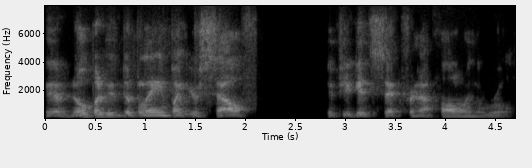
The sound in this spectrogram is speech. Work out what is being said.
You have nobody to blame but yourself if you get sick for not following the rules.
